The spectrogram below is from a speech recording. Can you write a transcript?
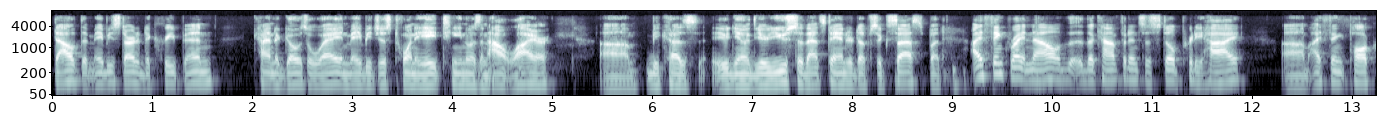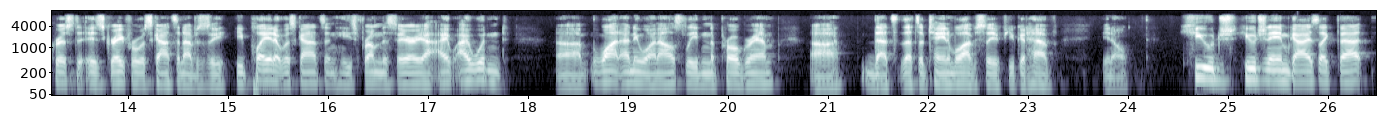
doubt that maybe started to creep in kind of goes away and maybe just 2018 was an outlier um, because you know you're used to that standard of success. But I think right now the, the confidence is still pretty high. Um, I think Paul Chryst is great for Wisconsin. Obviously, he played at Wisconsin. He's from this area. I, I wouldn't uh, want anyone else leading the program. Uh, that's that's obtainable. Obviously, if you could have, you know, huge huge name guys like that,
